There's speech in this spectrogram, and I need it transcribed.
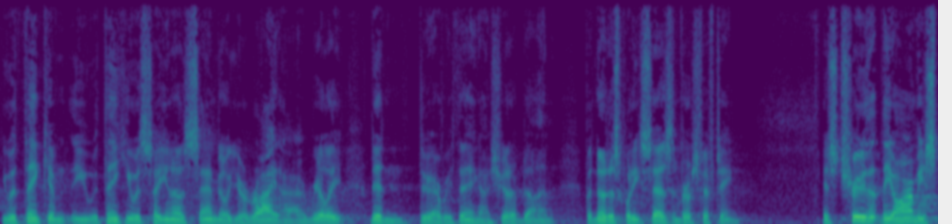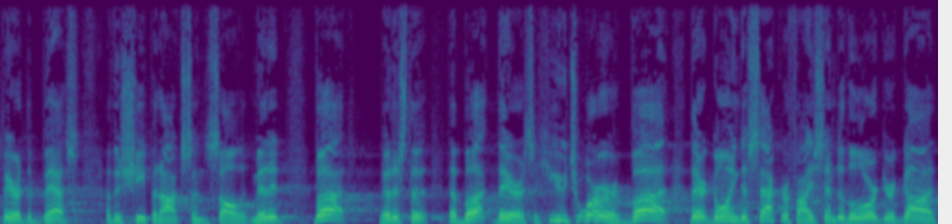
you would think him, you would think he would say, you know, Samuel, you're right. I really didn't do everything I should have done. But notice what he says in verse 15. It's true that the army spared the best of the sheep and oxen, Saul admitted, but Notice the, the but there. It's a huge word. But they're going to sacrifice him to the Lord your God,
